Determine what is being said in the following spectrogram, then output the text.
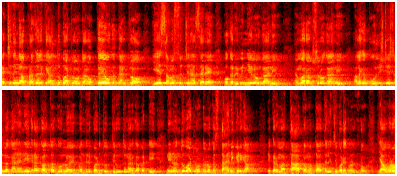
ఖచ్చితంగా ప్రజలకి అందుబాటులో ఉంటాను. ఒకే ఒక గంటలో ఏ సమస్య వచ్చినా సరే ఒక రెవెన్యూలో కానీ ఎంఆర్ఎఫ్స్లో కానీ అలాగే పోలీస్ స్టేషన్లో కానీ అనేక రకాల తగుల్లో ఇబ్బందులు పడుతూ తిరుగుతున్నారు కాబట్టి నేను అందుబాటులో ఉంటాను ఒక స్థానికుడిగా. ఇక్కడ మా తాత ముత్తాతల నుంచి కూడా ఇక్కడ ఉంటున్నాం. ఎవరో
